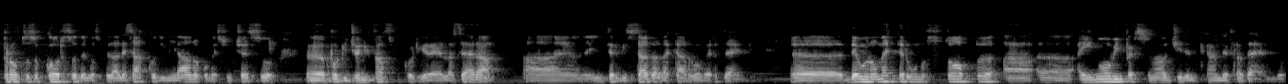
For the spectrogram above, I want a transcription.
pronto soccorso dell'ospedale Sacco di Milano, come è successo eh, pochi giorni fa sul Corriere della Sera, intervistata da Carlo Verdelli. Uh, devono mettere uno stop a, uh, ai nuovi personaggi del Grande Fratello.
